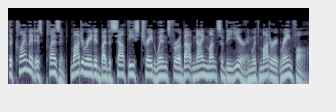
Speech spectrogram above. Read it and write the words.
The climate is pleasant, moderated by the southeast trade winds for about 9 months of the year and with moderate rainfall.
